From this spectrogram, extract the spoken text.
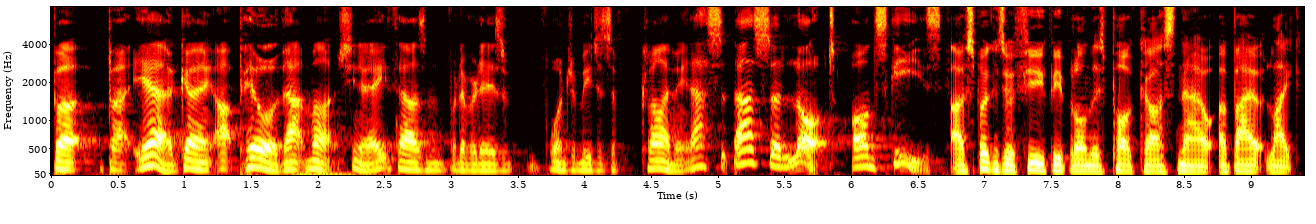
but but yeah, going uphill that much, you know, eight thousand whatever it is, four hundred meters of climbing. That's that's a lot on skis. I've spoken to a few people on this podcast now about like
